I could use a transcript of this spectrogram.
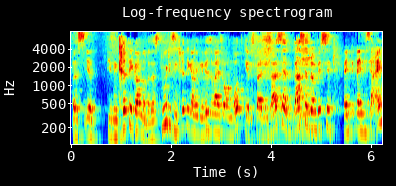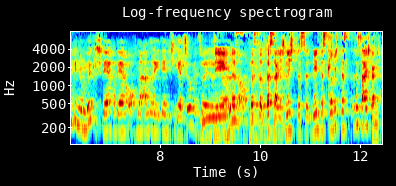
dass ihr diesen Kritikern oder dass du diesen Kritikern in gewisser Weise auch ein Wort gibst, weil das heißt ja, das ist ja so ein bisschen, wenn, wenn diese Einbindung möglich wäre, wäre auch eine andere Identifikation mit so etwas Nee, das, das, möglich. das sage ich nicht. Das, nee, das glaube ich, das, das sage ich gar nicht.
